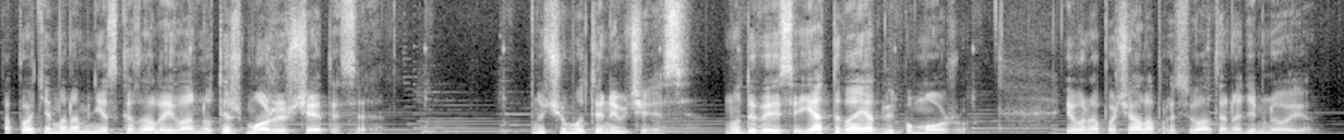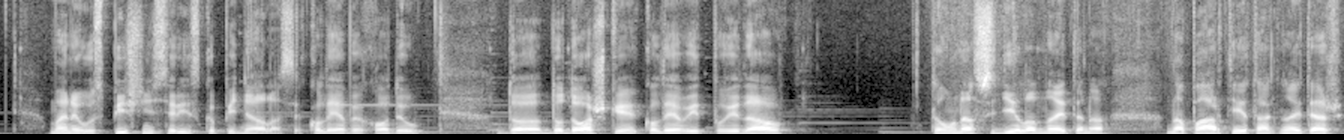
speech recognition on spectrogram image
А потім вона мені сказала, Іван, ну ти ж можеш вчитися. Ну чому ти не вчишся? Ну дивися, я давай я тобі поможу. І вона почала працювати наді мною. У мене успішність різко піднялася. Коли я виходив до, до дошки, коли я відповідав, то вона сиділа, знаєте, на, на партії, так, знаєте, аж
